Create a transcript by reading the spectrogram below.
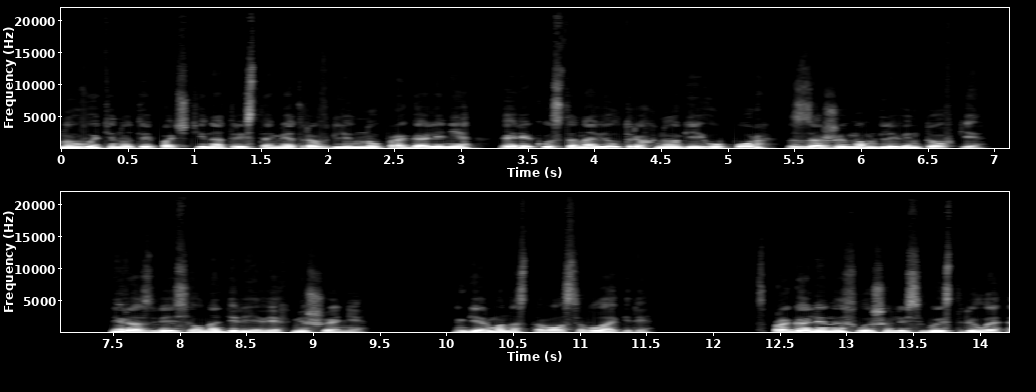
но вытянутой почти на 300 метров в длину прогалине, Эрик установил трехногий упор с зажимом для винтовки и развесил на деревьях мишени. Герман оставался в лагере. С прогалины слышались выстрелы.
